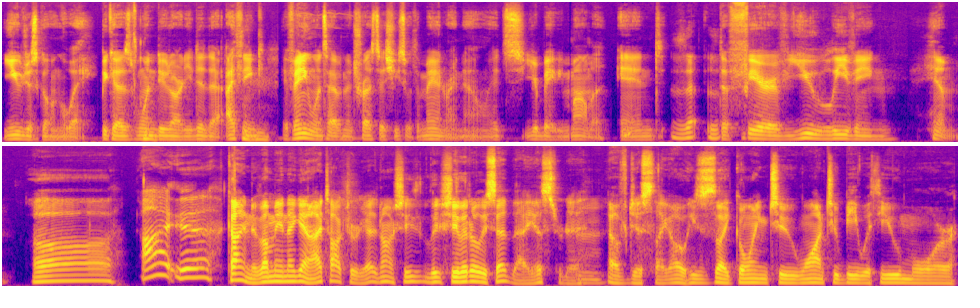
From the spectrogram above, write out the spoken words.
you just going away because one dude already did that. I think if anyone's having a trust issues with a man right now, it's your baby mama and that, the fear of you leaving him. Uh, I yeah, kind of. I mean, again, I talked to her. Yeah, no, she she literally said that yesterday Mm. of just like, oh, he's like going to want to be with you more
